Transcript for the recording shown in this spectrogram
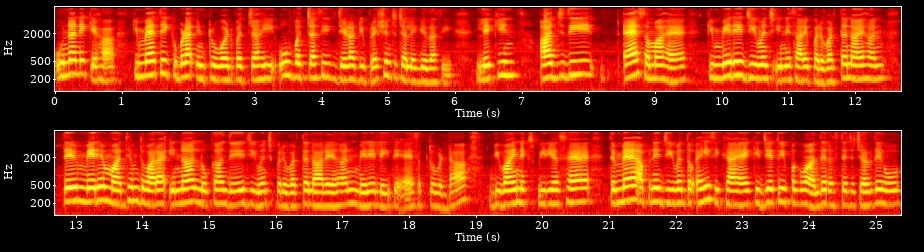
ਉਹਨਾਂ ਨੇ ਕਿਹਾ ਕਿ ਮੈਂ ਤੇ ਇੱਕ ਬੜਾ ਇੰਟਰੋਵਰਟ ਬੱਚਾ ਸੀ, ਉਹ ਬੱਚਾ ਸੀ ਜਿਹੜਾ ਡਿਪਰੈਸ਼ਨ 'ਚ ਚਲੇ ਗਿਆ ਸੀ। ਲੇਕਿਨ ਅੱਜ ਦੀ ਇਹ ਸਮਾਂ ਹੈ ਕਿ ਮੇਰੇ ਜੀਵਨ 'ਚ ਇੰਨੇ ਸਾਰੇ ਪਰਿਵਰਤਨ ਆਏ ਹਨ ਤੇ ਮੇਰੇ ਮਾਧਿਅਮ ਦੁਆਰਾ ਇਨ੍ਹਾਂ ਲੋਕਾਂ ਦੇ ਜੀਵਨ 'ਚ ਪਰਿਵਰਤਨ ਆ ਰਹੇ ਹਨ, ਮੇਰੇ ਲਈ ਤੇ ਇਹ ਸਭ ਤੋਂ ਵੱਡਾ ਡਿਵਾਈਨ ਐਕਸਪੀਰੀਅੰਸ ਹੈ। ਤੇ ਮੈਂ ਆਪਣੇ ਜੀਵਨ ਤੋਂ ਇਹੀ ਸਿੱਖਿਆ ਹੈ ਕਿ ਜੇ ਤੁਸੀਂ ਭਗਵਾਨ ਦੇ ਰਸਤੇ 'ਚ ਚੱਲਦੇ ਹੋ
